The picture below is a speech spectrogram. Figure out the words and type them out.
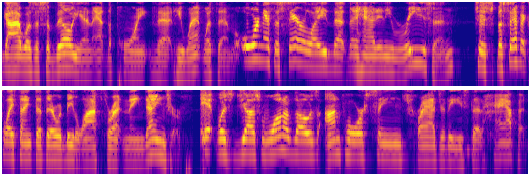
guy was a civilian at the point that he went with them, or necessarily that they had any reason to specifically think that there would be life threatening danger. It was just one of those unforeseen tragedies that happen.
